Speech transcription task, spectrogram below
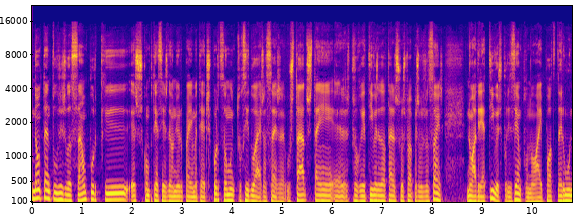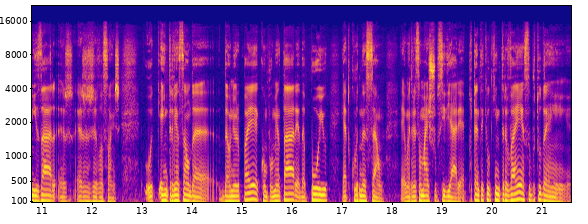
Não tanto legislação, porque as competências da União Europeia em matéria de desporto são muito residuais, ou seja, os Estados têm as prerrogativas de adotar as suas próprias legislações. Não há diretivas, por exemplo, não há hipótese de harmonizar as, as legislações a intervenção da, da União Europeia é complementar, é de apoio, é de coordenação, é uma intervenção mais subsidiária. Portanto, aquilo que intervém é sobretudo em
